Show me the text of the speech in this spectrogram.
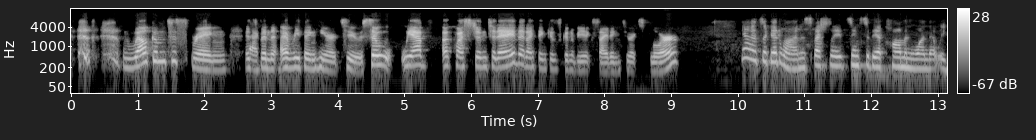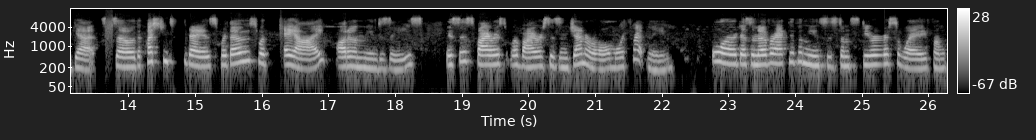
Welcome to spring. It's exactly. been everything here too. So we have a question today that I think is going to be exciting to explore. Yeah, it's a good one, especially it seems to be a common one that we get. So the question today is for those with AI, autoimmune disease, is this virus or viruses in general more threatening? Or does an overactive immune system steer us away from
